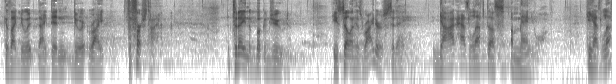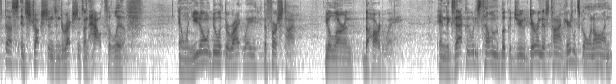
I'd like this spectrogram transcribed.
Because I do it, I didn't do it right the first time. Today in the book of Jude, he's telling his writers today, God has left us a manual. He has left us instructions and directions on how to live. And when you don't do it the right way the first time, you'll learn the hard way. And exactly what he's telling in the book of Jude during this time, here's what's going on.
